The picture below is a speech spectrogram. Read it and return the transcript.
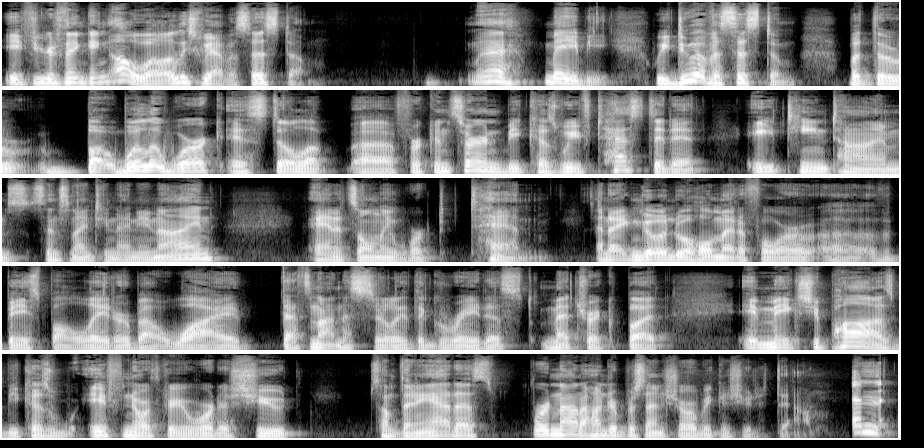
If you're thinking, oh well, at least we have a system. Eh, maybe we do have a system, but the but will it work is still up uh, for concern because we've tested it 18 times since 1999, and it's only worked 10. And I can go into a whole metaphor uh, of baseball later about why that's not necessarily the greatest metric, but it makes you pause because if North Korea were to shoot something at us, we're not 100% sure we can shoot it down. And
